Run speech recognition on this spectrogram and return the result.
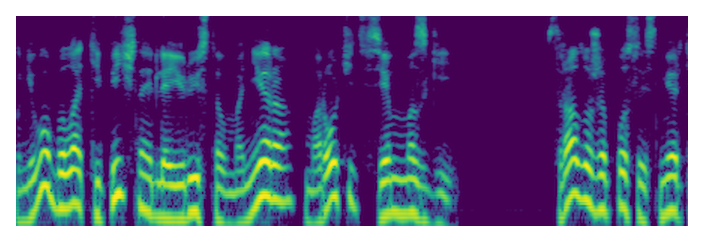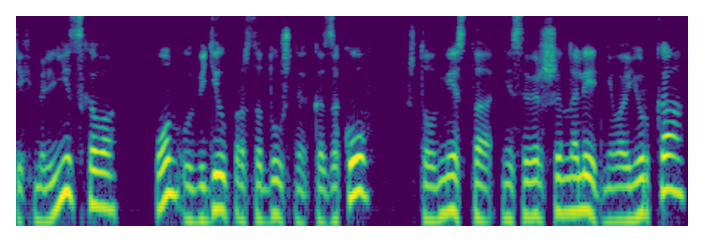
У него была типичная для юристов манера морочить всем мозги. Сразу же после смерти Хмельницкого он убедил простодушных казаков, что вместо несовершеннолетнего Юрка,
